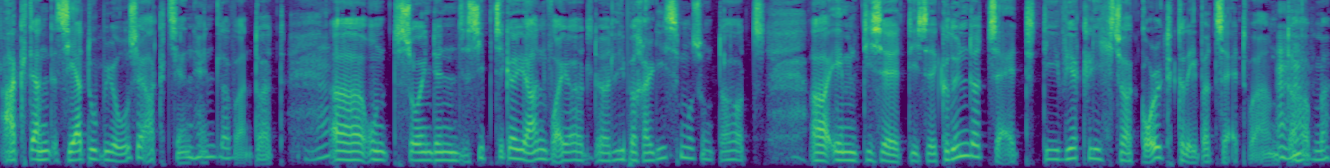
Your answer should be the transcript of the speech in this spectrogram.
Aktien, sehr dubiose Aktienhändler waren dort. Äh, und so in den 70er Jahren war ja der Liberalismus und da hat äh, eben diese, diese Gründerzeit, die wirklich so eine Goldgräberzeit war. Und da hat man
